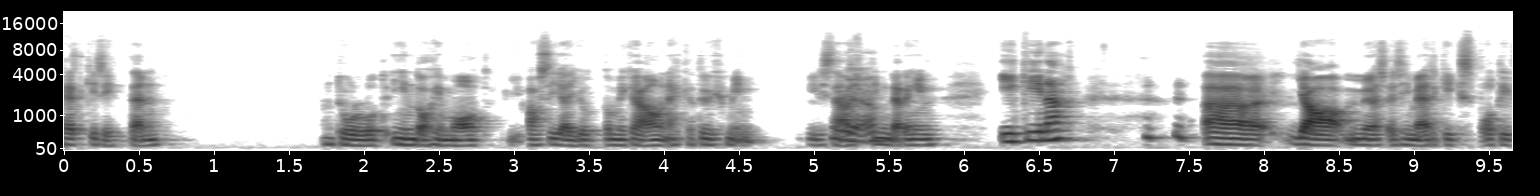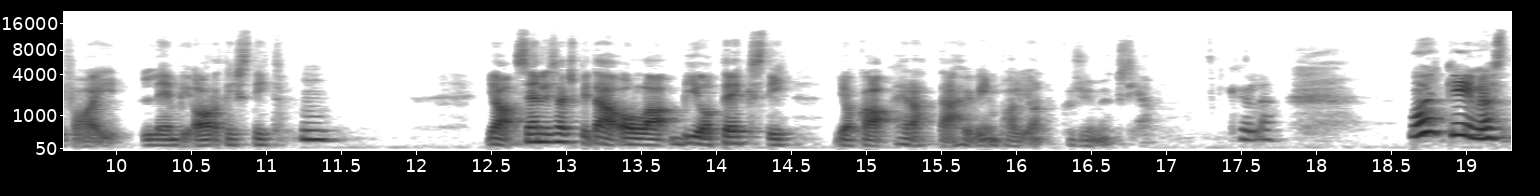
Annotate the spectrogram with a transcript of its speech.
hetki sitten tullut intohimoot asiajuttu, mikä on ehkä tyhmin lisäys Joo. Tinderiin ikinä. Ja myös esimerkiksi Spotify-lempiartistit. Mm. Ja sen lisäksi pitää olla bioteksti, joka herättää hyvin paljon kysymyksiä. Kyllä. Mua kiinnost...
